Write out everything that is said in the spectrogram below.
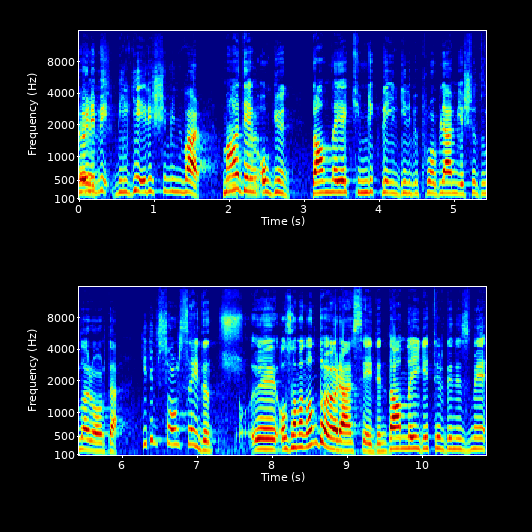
böyle Evet. bir bilgi erişimin var. Madem evet. o gün Damla'ya kimlikle ilgili bir problem yaşadılar orada. Gidip sorsaydın, e, o zaman onu da öğrenseydin. Damla'yı getirdiniz mi?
